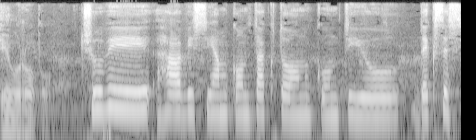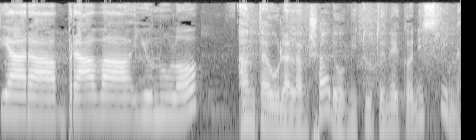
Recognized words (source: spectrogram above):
Europo. Ĉu vi havis jam kontakton kun tiu deksesjara brava junulo? Antaŭ la lanĉado mi tute ne konis lin.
